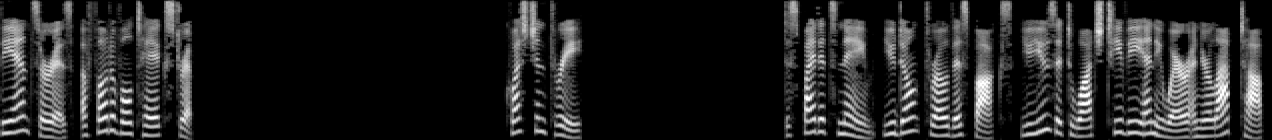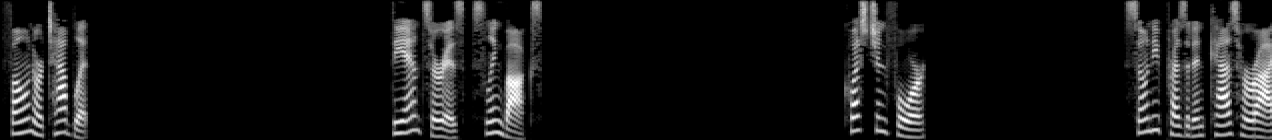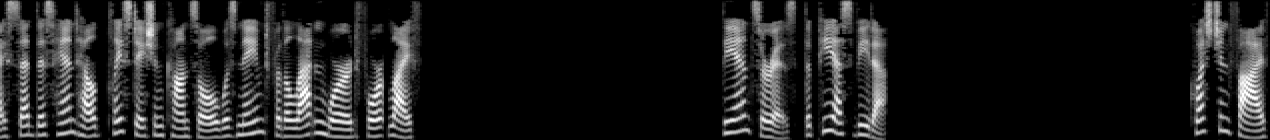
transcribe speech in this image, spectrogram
The answer is a photovoltaic strip. Question 3. Despite its name, you don't throw this box, you use it to watch TV anywhere on your laptop, phone or tablet. The answer is, Slingbox. Question 4. Sony president Kaz Hirai said this handheld PlayStation console was named for the Latin word for life. The answer is, the PS Vita. Question 5.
